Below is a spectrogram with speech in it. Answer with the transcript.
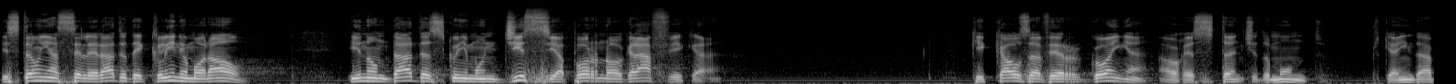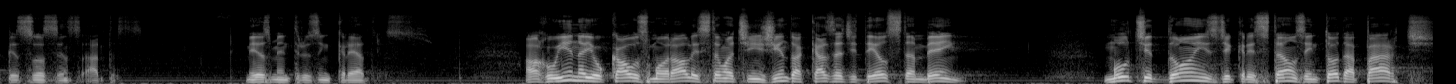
estão em acelerado declínio moral, inundadas com imundícia pornográfica, que causa vergonha ao restante do mundo, porque ainda há pessoas sensatas, mesmo entre os incrédulos. A ruína e o caos moral estão atingindo a casa de Deus também. Multidões de cristãos em toda parte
